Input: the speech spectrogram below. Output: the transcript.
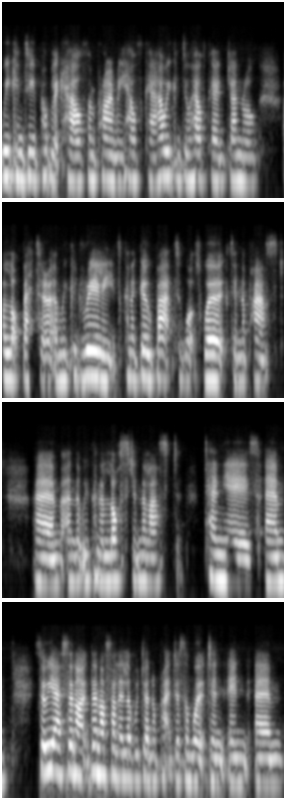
we can do public health and primary healthcare, how we can do healthcare in general a lot better. And we could really kind of go back to what's worked in the past um, and that we've kind of lost in the last 10 years. Um, so yes, then I then I fell in love with general practice and worked in in um,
